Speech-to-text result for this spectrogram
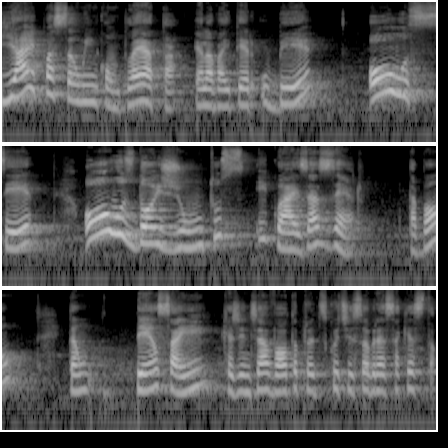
E a equação incompleta, ela vai ter o b ou o c ou os dois juntos iguais a zero, tá bom? Então, pensa aí que a gente já volta para discutir sobre essa questão.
